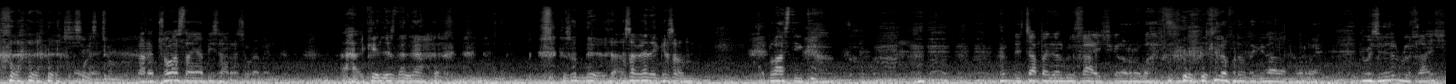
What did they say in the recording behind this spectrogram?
Sí és xungo. La Repsol està allà a Pissarra, segurament. Ah, aquelles d'allà. són de... A saber de què són. De plàstic. De xapa del Bilhaix, que l'ha robat. Que l'ha portat aquí dalt, no res. T'imagines el Bilhaix?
